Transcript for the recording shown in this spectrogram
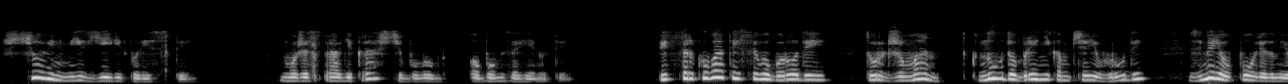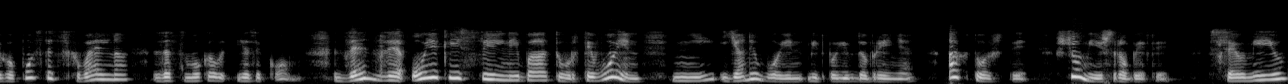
Що він міг їй відповісти? Може, справді краще було б обом загинути. Підстаркуватий сивобородий турджуман ткнув Добрині камчею в груди, зміряв поглядом його постать, схвально засмокав язиком. Дзедзе, о, який сильний Баатур, ти воїн? Ні, я не воїн, відповів Добриня. А хто ж ти? Що вмієш робити? Все вмію.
